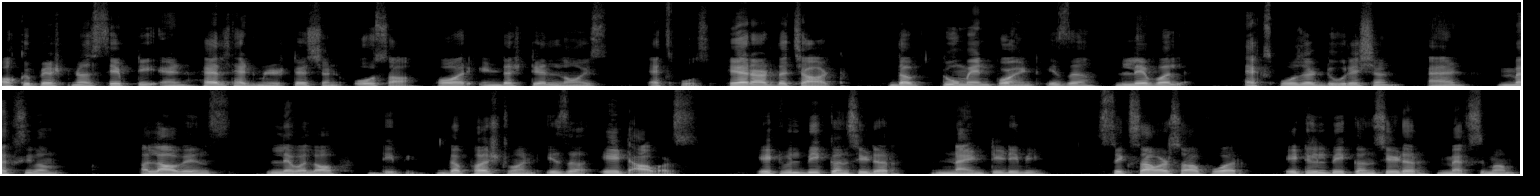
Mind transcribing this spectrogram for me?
Occupational Safety and Health Administration OSHA for industrial noise exposure. Here are the chart. The two main point is a level exposure duration and maximum allowance level of dB. The first one is a 8 hours. It will be considered 90 dB. 6 hours of work, it will be considered maximum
